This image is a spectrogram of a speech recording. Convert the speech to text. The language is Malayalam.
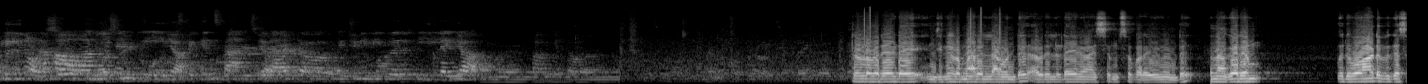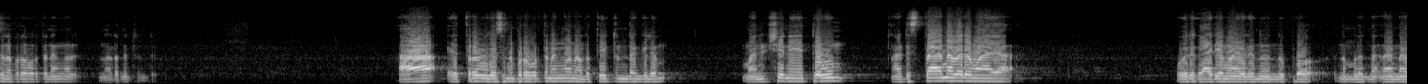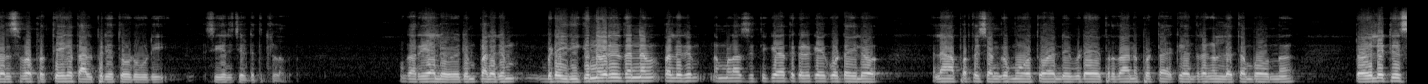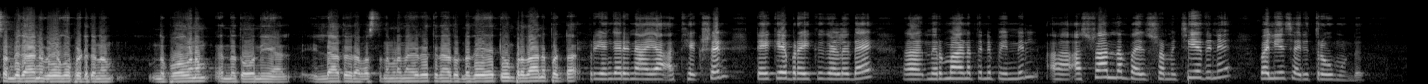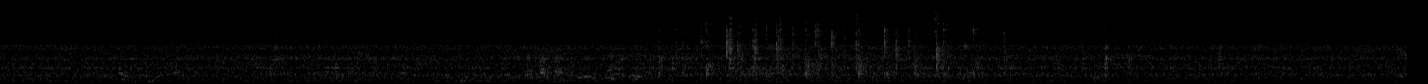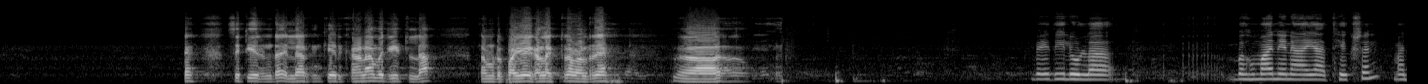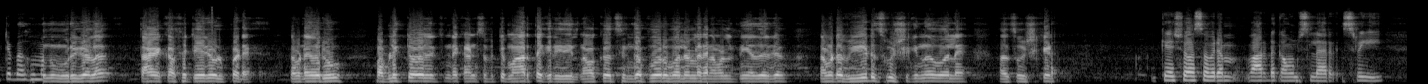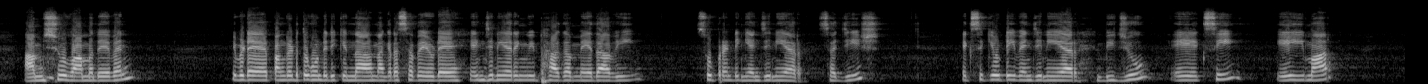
clean also. Uh, neat and clean, spick and span, so that uh, actually people feel like Yeah. മറ്റുള്ളവരുടെ എഞ്ചിനീയർമാരെല്ലാം ഉണ്ട് അവരുടെ ആശംസ പറയുന്നുണ്ട്. നഗരം ഒരുപാട് വികസന പ്രവർത്തനങ്ങൾ നടന്നിട്ടുണ്ട്. ആ എത്ര വികസന പ്രവർത്തനങ്ങൾ നടത്തിയിട്ടുണ്ടെങ്കിലും മനുഷ്യനേറ്റവും അടിസ്ഥാനപരമായ ഒരു കാര്യമായിരുന്നു ഇന്നിപ്പോൾ നമ്മൾ നഗരസഭ പ്രത്യേക താല്പര്യത്തോടുകൂടി സ്വീകരിച്ചെടുത്തിട്ടുള്ളത്. നമുക്കറിയാലോ ഇവരും പലരും ഇവിടെ ഇരിക്കുന്നവരിൽ തന്നെ പലരും നമ്മളാ സിറ്റിക്കകത്ത് കിഴക്കേക്കോട്ടയിലോ അല്ല അപ്പുറത്തെ ശംഖുമുഖത്തോ അതിന്റെ ഇവിടെ പ്രധാനപ്പെട്ട കേന്ദ്രങ്ങളിൽ എത്തുമ്പോൾ ഒന്ന് ടോയ്ലറ്റ് സംവിധാനം ഉപയോഗപ്പെടുത്തണം ഒന്ന് പോകണം എന്ന് തോന്നിയാൽ ഇല്ലാത്ത ഒരു അവസ്ഥ നമ്മുടെ നഗരത്തിനകത്തുണ്ട്. ഏറ്റവും പ്രധാനപ്പെട്ട പ്രിയങ്കരനായ അധ്യക്ഷൻ ടേക്ക് എ ബ്രേക്കുകളുടെ നിർമ്മാണത്തിന് പിന്നിൽ അശ്രാന്തം പരിശ്രമിച്ചതിന് വലിയ ചരിത്രവുമുണ്ട്. സിറ്റിയിലുണ്ട് എല്ലാവർക്കും കയറി കാണാൻ പറ്റിയിട്ടില്ല. നമ്മുടെ പഴയ കളക്ടർ വളരെ വേദിയിലുള്ള ബഹുമാന്യനായ അധ്യക്ഷൻ മറ്റ് ബഹുമാന മുറികൾ മുറികൾ താഴെ കഫറ്റേരിയ ഉൾപ്പെടെ. നമ്മുടെ ഒരു പബ്ലിക് ടോയ്ലറ്റിന്റെ കൺസെപ്റ്റ് മാറത്തക്ക രീതിയിൽ. നമുക്ക് സിംഗപ്പൂർ പോലുള്ള നമ്മൾ ഇനി അതൊരു നമ്മുടെ വീട് സൂക്ഷിക്കുന്നത് പോലെ അത് കേശവസപുരം വാർഡ് കൗൺസിലർ ശ്രീ അംശു വാമദേവൻ ഇവിടെ പങ്കെടുത്തുകൊണ്ടിരിക്കുന്ന നഗരസഭയുടെ എഞ്ചിനീയറിംഗ് വിഭാഗം മേധാവി superintending engineer Sajeesh executive engineer Biju A എക്സി A ഇമാർ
